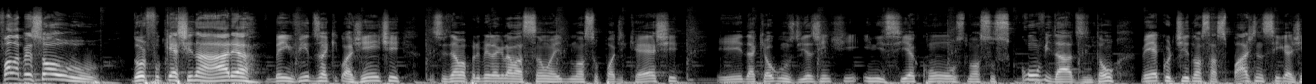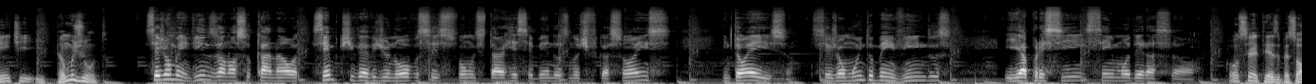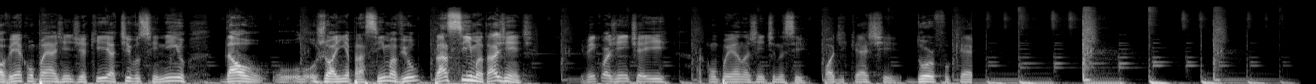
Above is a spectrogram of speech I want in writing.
Fala pessoal, DorfoCast na área, bem-vindos aqui com a gente. Nós fizemos a primeira gravação aí do nosso podcast e daqui a alguns dias a gente inicia com os nossos convidados. Então venha curtir nossas páginas, siga a gente e tamo junto. Sejam bem-vindos ao nosso canal. Sempre que tiver vídeo novo, vocês vão estar recebendo as notificações. Então é isso. Sejam muito bem-vindos e apreciem sem moderação. Com certeza, pessoal. Vem acompanhar a gente aqui, ativa o sininho, dá o, o, o joinha pra cima, viu? Pra cima, tá, gente? E vem com a gente aí, acompanhando a gente nesse podcast DorfoCast.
